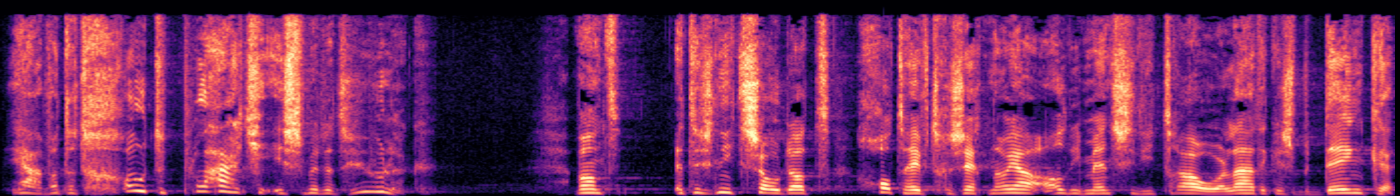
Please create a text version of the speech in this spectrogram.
ja, wat het grote plaatje is met het huwelijk. Want het is niet zo dat God heeft gezegd, nou ja, al die mensen die trouwen, laat ik eens bedenken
